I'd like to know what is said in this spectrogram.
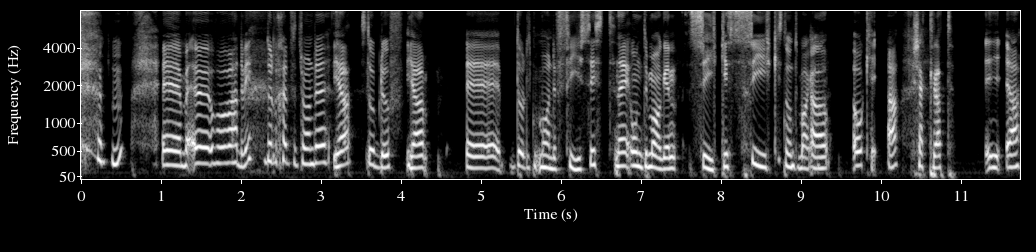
Eh, men, eh, vad hade vi? Dåligt självförtroende, Ja, stor bluff, ja. eh, dåligt mående fysiskt, Nej, ont i magen, psykiskt. psykiskt ont i magen. Ja. Okej, ja. Chakrat, ja. Tredje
